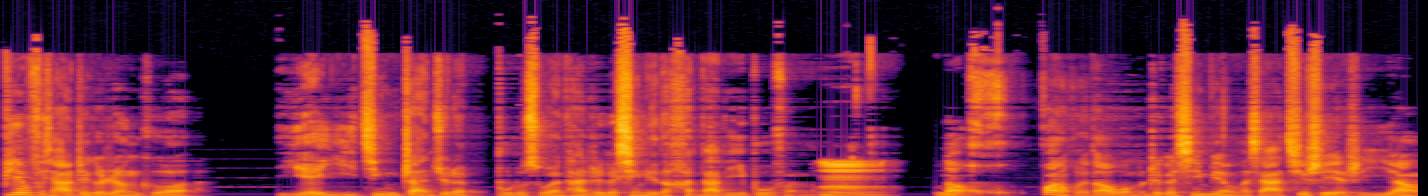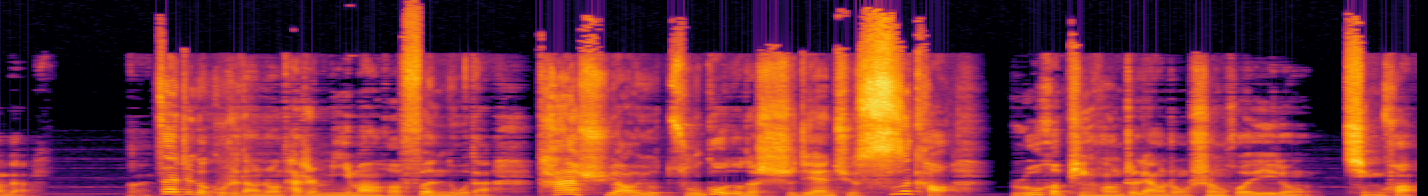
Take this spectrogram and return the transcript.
蝙蝠侠这个人格也已经占据了布鲁斯恩他这个心里的很大的一部分了。嗯那换回到我们这个新蝙蝠侠，其实也是一样的。在这个故事当中，他是迷茫和愤怒的，他需要有足够多的时间去思考如何平衡这两种生活的一种情况。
